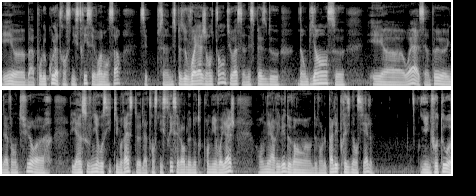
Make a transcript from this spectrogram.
Et euh, bah, pour le coup, la Transnistrie, c'est vraiment ça. C'est un espèce de voyage dans le temps, tu vois, c'est une espèce d'ambiance. Euh, et euh, ouais, c'est un peu une aventure. Il y a un souvenir aussi qui me reste de la Transnistrie, c'est lors de notre premier voyage. On est arrivé devant, devant le palais présidentiel. Il y a une photo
